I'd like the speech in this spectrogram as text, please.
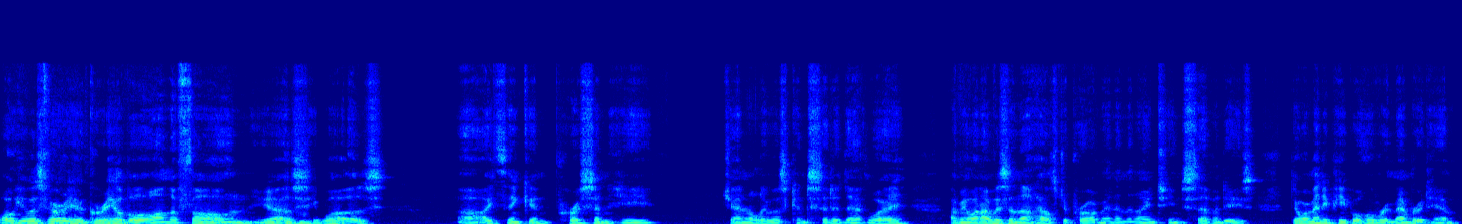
Oh, he was very agreeable on the phone. Yes, mm-hmm. he was. Uh, I think in person he generally was considered that way. I mean, when I was in the health department in the 1970s, there were many people who remembered him.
